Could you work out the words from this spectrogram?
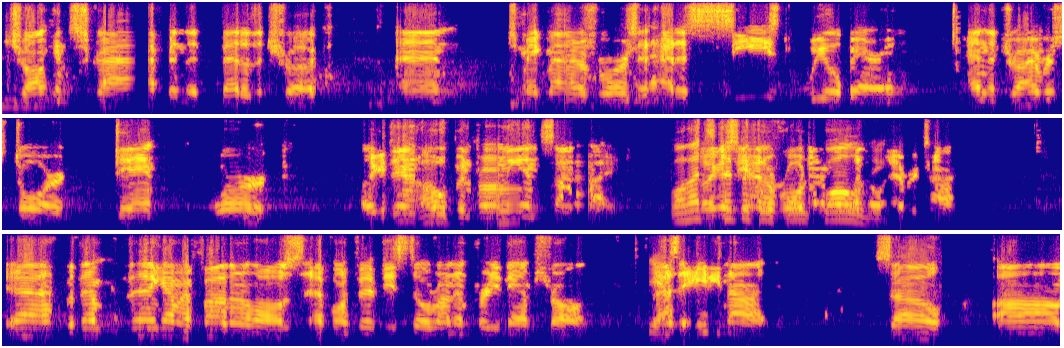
junk and scrap in the bed of the truck, and to make matters worse, it had a seized wheel bearing, and the driver's door didn't work. Like it didn't open from the inside. well, that's so I guess he had typical to roll Ford quality. every time. Yeah, but then then again, my father-in-law's F-150 is still running pretty damn strong. Yeah. That's an 89. So, um,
